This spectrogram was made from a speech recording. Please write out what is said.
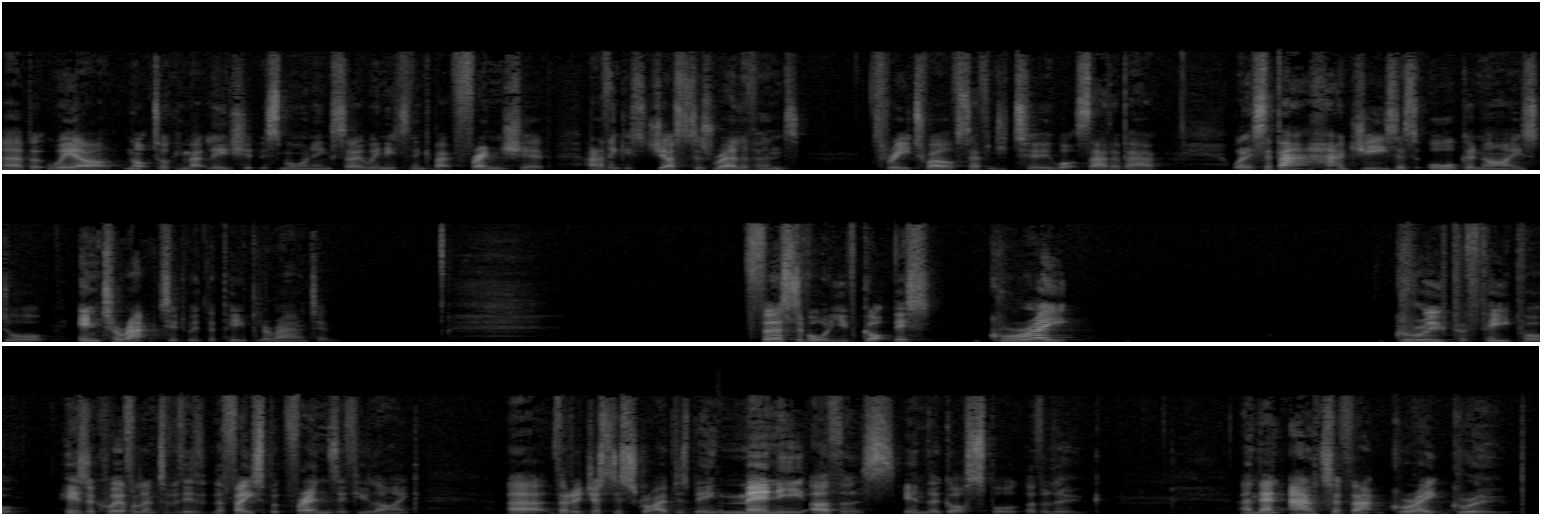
uh, but we are not talking about leadership this morning, so we need to think about friendship. And I think it's just as relevant 3 12 72. What's that about? Well, it's about how Jesus organized or interacted with the people around him. First of all, you've got this great group of people, his equivalent of the, Facebook friends, if you like, uh, that are just described as being many others in the Gospel of Luke. And then out of that great group,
